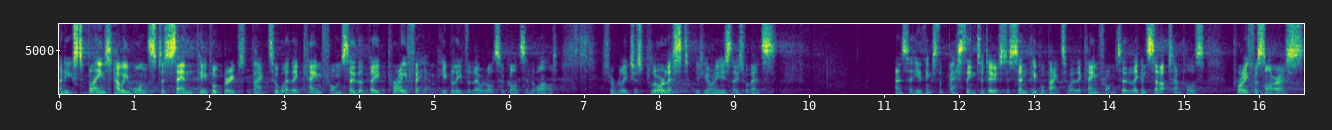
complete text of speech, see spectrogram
and he explains how he wants to send people groups back to where they came from so that they'd pray for him. He believed that there were lots of gods in the world. He's a religious pluralist, if you want to use those words. And so he thinks the best thing to do is to send people back to where they came from so that they can set up temples, pray for Cyrus.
